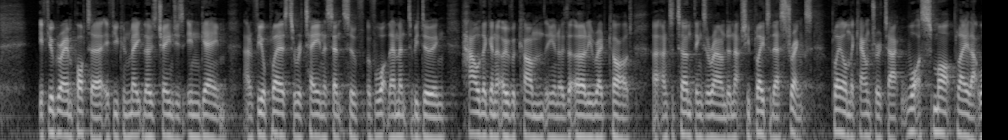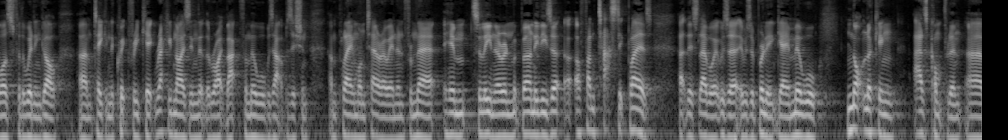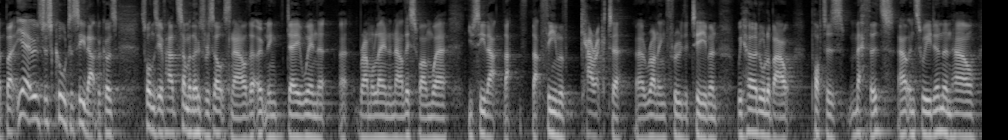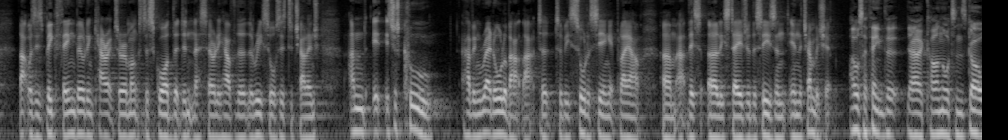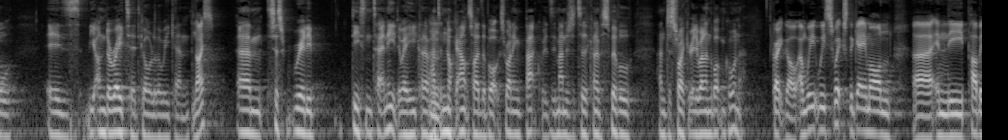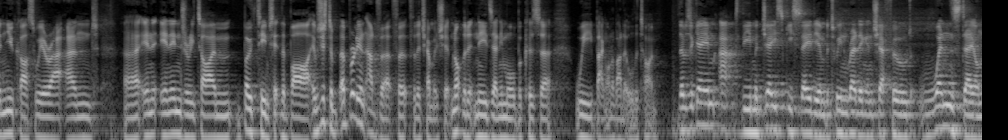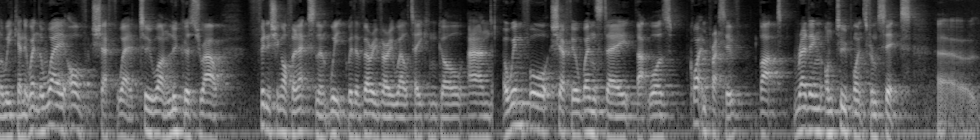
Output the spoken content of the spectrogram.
if you're Graham Potter, if you can make those changes in game and for your players to retain a sense of, of what they're meant to be doing, how they're going to overcome the, you know the early red card uh, and to turn things around and actually play to their strengths, play on the counter attack. What a smart play that was for the winning goal, um, taking the quick free kick, recognising that the right back for Millwall was out of position and playing Montero in, and from there him, Celina and McBurnie. These are, are fantastic players at this level. It was a it was a brilliant game. Millwall not looking as confident. Uh, but yeah, it was just cool to see that because Swansea have had some of those results now. The opening day win at, at Bramall Lane, and now this one, where you see that that that theme of character uh, running through the team. And we heard all about Potter's methods out in Sweden and how that was his big thing, building character amongst a squad that didn't necessarily have the, the resources to challenge. and it, it's just cool having read all about that to, to be sort of seeing it play out um, at this early stage of the season in the championship. I also think that uh, Kyle Naughton's goal is the underrated goal of the weekend. Nice. Um, it's just really decent technique the way he kind of had mm. to knock it outside the box, running backwards. He managed to kind of swivel and just strike it really well in the bottom corner. Great goal. And we, we switched the game on uh, in the pub in Newcastle we were at, and uh, in, in injury time, both teams hit the bar. It was just a, a brilliant advert for, for the Championship. Not that it needs any more because uh, we bang on about it all the time. There was a game at the Madejski Stadium between Reading and Sheffield Wednesday on the weekend. It went the way of Sheff Wed 2 1. Lucas Joao finishing off an excellent week with a very, very well taken goal and a win for Sheffield Wednesday that was quite impressive. But Reading on two points from six. Uh,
